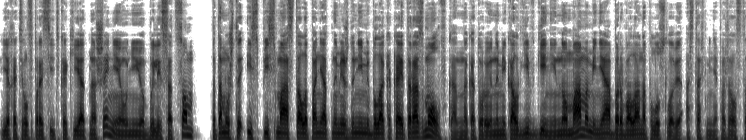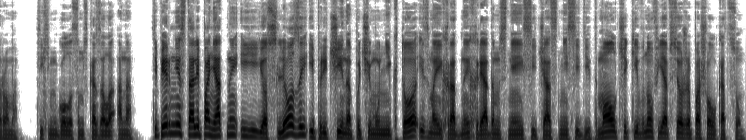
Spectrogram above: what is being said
Я хотел спросить, какие отношения у нее были с отцом, потому что из письма стало понятно, между ними была какая-то размолвка, на которую намекал Евгений, но мама меня оборвала на полусловие. «Оставь меня, пожалуйста, Рома», — тихим голосом сказала она. Теперь мне стали понятны и ее слезы, и причина, почему никто из моих родных рядом с ней сейчас не сидит. Молча кивнув, я все же пошел к отцу.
